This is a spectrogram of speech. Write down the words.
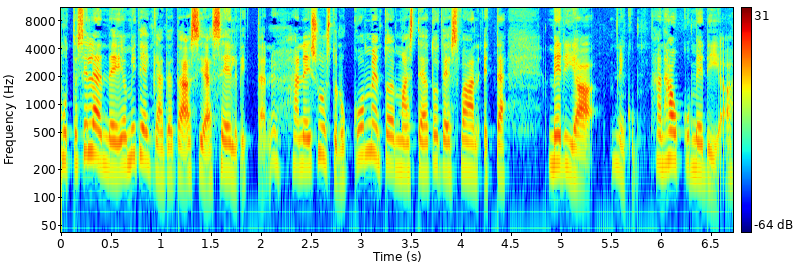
mutta Selänne ei ole mitenkään tätä asiaa selvittänyt. Hän ei suostunut kommentoimaan sitä ja totesi vaan, että media, niin kuin, hän haukkui mediaa,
